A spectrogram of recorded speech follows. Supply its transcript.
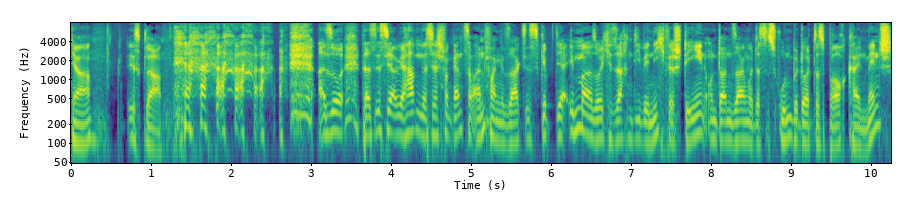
Ja, ist klar. also das ist ja, wir haben das ja schon ganz am Anfang gesagt, es gibt ja immer solche Sachen, die wir nicht verstehen und dann sagen wir, das ist unbedeutend, das braucht kein Mensch.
